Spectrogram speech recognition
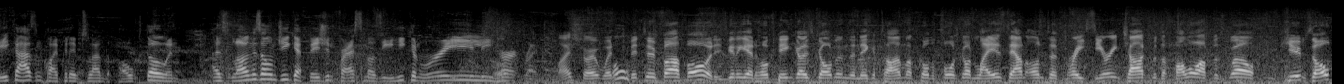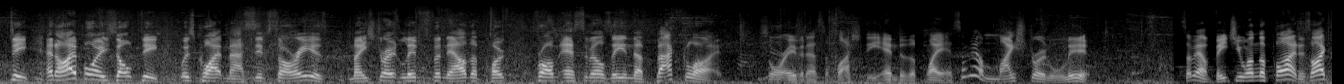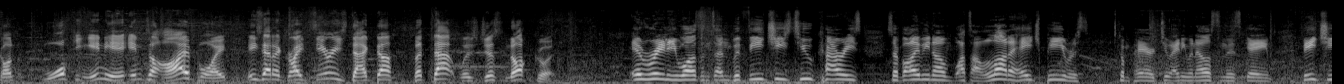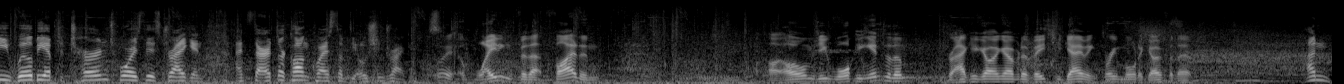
Zika hasn't quite been able to land the poke though, and as long as OMG get vision for SMLZ, he can really hurt right now. Maestro went oh. a bit too far forward. He's going to get hooked in, goes golden in the nick of time. I'll call the Forge God layers down onto three. Searing charge with the follow-up as well. Cube's ulti, and iBoy's ulti was quite massive, sorry, as Maestro lives for now. The poke from SMLZ in the back line. Saw even as the flash at the end of the play. Somehow Maestro lived. Somehow Vici won the fight as Icon walking in here into iBoy. He's had a great series, Dagda, but that was just not good. It really wasn't. And with Vici's two carries surviving on what's a lot of HP compared to anyone else in this game, Vici will be able to turn towards this dragon and start their conquest of the Ocean Dragons. I'm waiting for that fight and uh, OMG walking into them. Dragon going over to Vici Gaming. Three more to go for them. And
